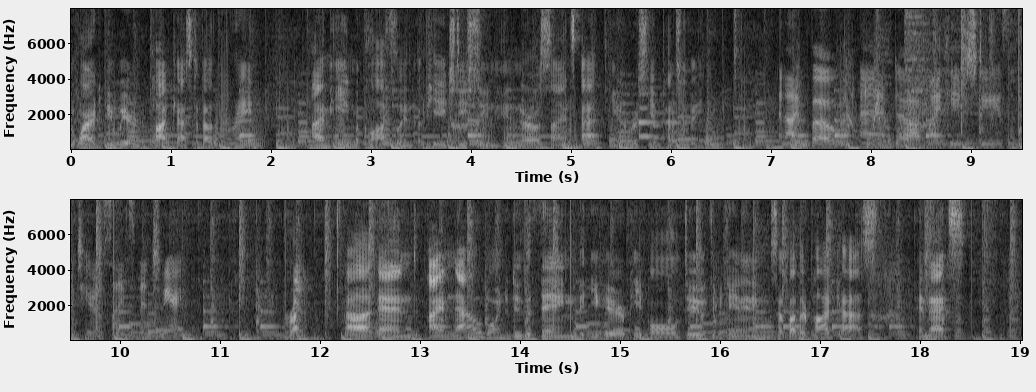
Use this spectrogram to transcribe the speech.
to Wired to Be Weird, a podcast about the brain. I'm Ian McLaughlin, a PhD student in neuroscience at the University of Pennsylvania. And I'm Bo, and uh, my PhD is in material science and engineering. Right. Uh, and I'm now going to do the thing that you hear people do at the beginnings of other podcasts, and that's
